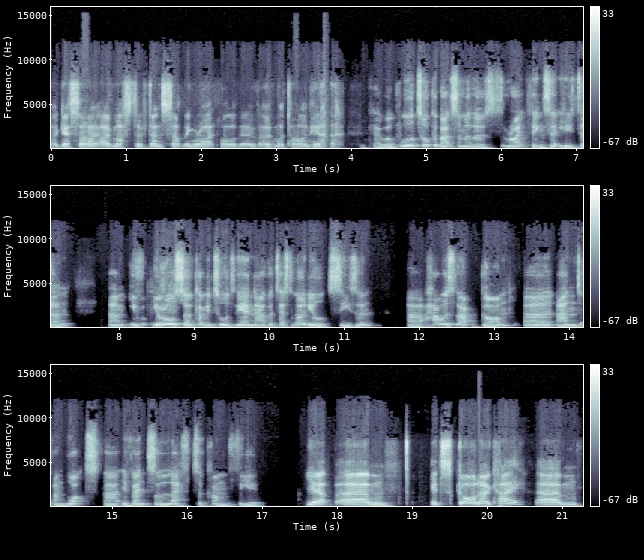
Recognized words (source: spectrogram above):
I guess I, I must have done something right while over my time here. Okay, well, we'll talk about some of those right things that you've done. Um, you are also coming towards the end now of the testimonial season. Uh, how has that gone, uh, and and what uh, events are left to come for you? Yep, um, it's gone okay. Um,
